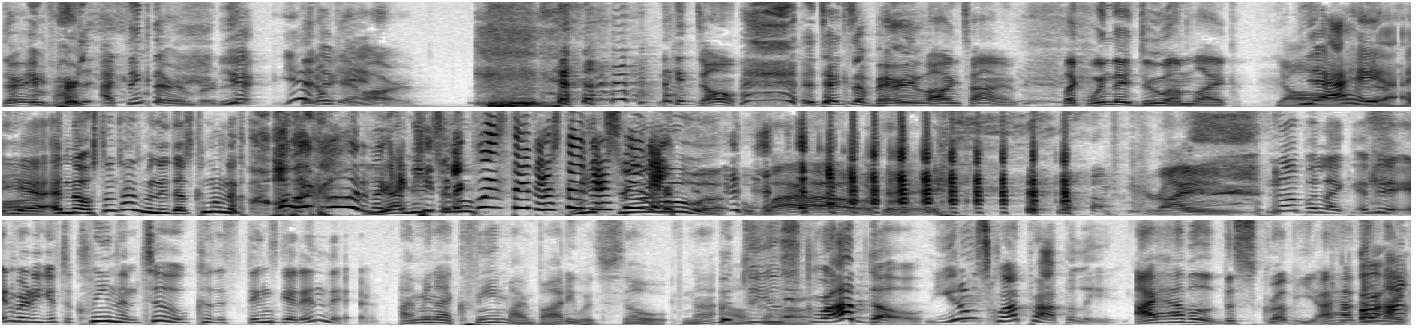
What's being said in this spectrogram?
They're inverted. I think they're inverted. Yeah, yeah, they don't get in. hard. they don't. It takes a very long time. Like when they do, I'm like, y'all. yeah, I hate. Yeah, and no, sometimes when it does come, I'm like, oh my god, and like Yeah, I keep it like, please stay there, stay Me there, stay there. wow. Okay. I'm crying. No, but like if they're inverted, you have to clean them too because things get in there. I mean, I clean my body with soap, not But alcohol. do you scrub though? You don't scrub properly. I have a the scrubby. I have that I- like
